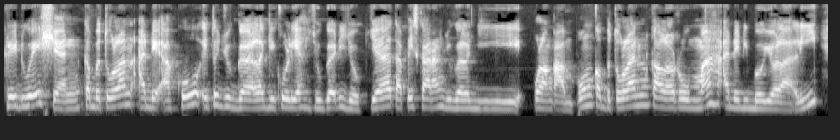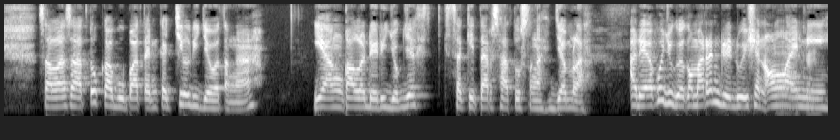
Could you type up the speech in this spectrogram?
Graduation, kebetulan adik aku itu juga lagi kuliah juga di Jogja, tapi sekarang juga lagi pulang kampung. Kebetulan kalau rumah ada di Boyolali, salah satu kabupaten kecil di Jawa Tengah, yang kalau dari Jogja sekitar satu setengah jam lah. Adik aku juga kemarin graduation online oke. nih,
